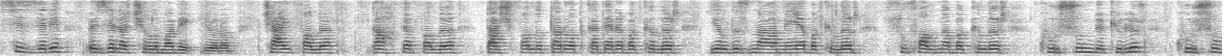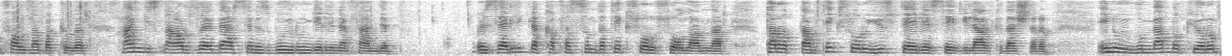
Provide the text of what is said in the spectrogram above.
Sizleri özel açılıma bekliyorum. Çay falı kahve falı taş falı, tarot, kadere bakılır, yıldıznameye bakılır, su falına bakılır, kurşun dökülür, kurşun falına bakılır. Hangisini arzu ederseniz buyurun gelin efendim. Özellikle kafasında tek sorusu olanlar. Tarottan tek soru 100 TL sevgili arkadaşlarım. En uygun ben bakıyorum.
